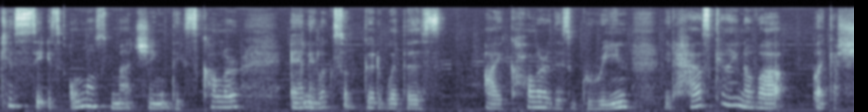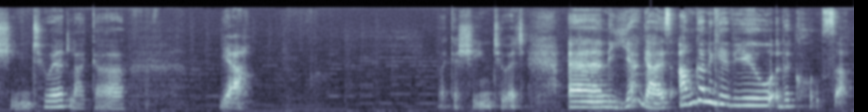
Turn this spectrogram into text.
can see it's almost matching this color and it looks so good with this eye color, this green. It has kind of a, like a sheen to it, like a, yeah, like a sheen to it. And yeah, guys, I'm gonna give you the close-up.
